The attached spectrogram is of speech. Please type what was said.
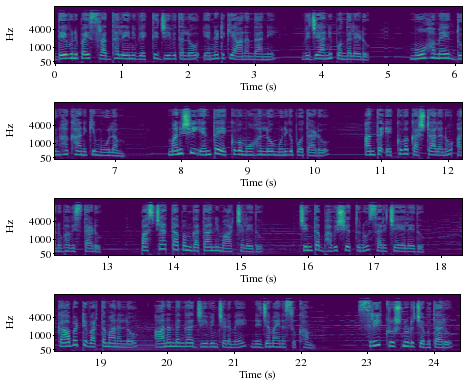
దేవునిపై శ్రద్ధ లేని వ్యక్తి జీవితంలో ఎన్నటికీ ఆనందాన్ని విజయాన్ని పొందలేడు. మోహమే దున్హఖానికి మూలం. మనిషి ఎంత ఎక్కువ మోహంలో మునిగిపోతాడో అంత ఎక్కువ కష్టాలను అనుభవిస్తాడు. పశ్చాత్తాపం గతాన్ని మార్చలేదు. చింత భవిష్యత్తును సరిచేయలేదు. కాబట్టి వర్తమానంలో ఆనందంగా జీవించడమే నిజమైన సుఖం. శ్రీకృష్ణుడు చెబుతారు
